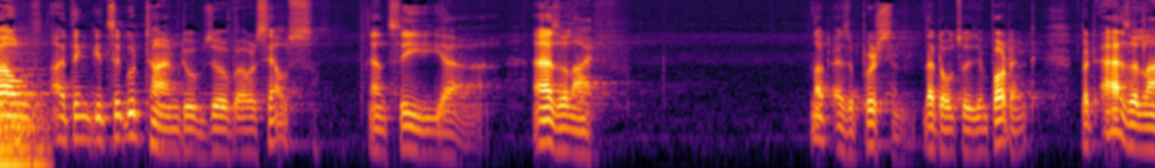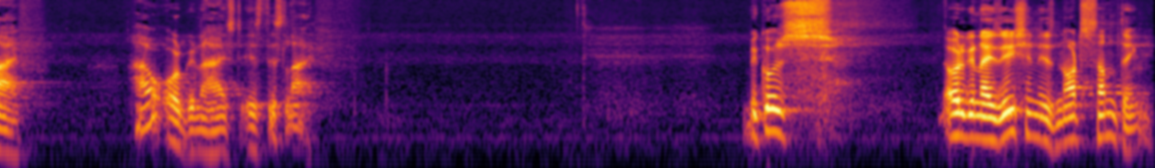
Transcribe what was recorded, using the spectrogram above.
Well, I think it's a good time to observe ourselves and see uh, as a life, not as a person, that also is important, but as a life, how organized is this life? Because organization is not something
